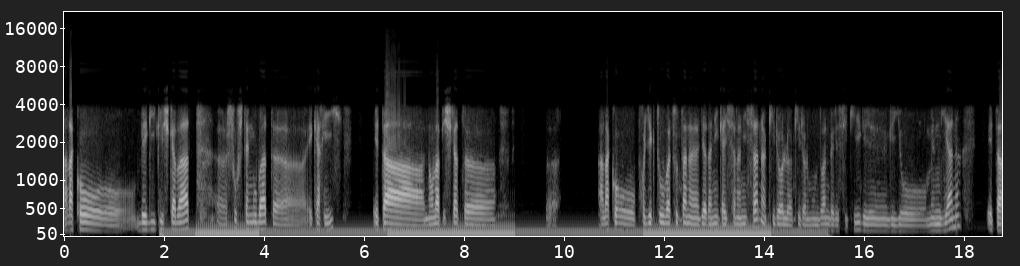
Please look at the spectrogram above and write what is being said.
halako begi kliska bat, uh, sustengu bat uh, ekarri, eta nola pixkat uh, uh, halako proiektu batzutan uh, jadanik aizanan izan, kirol, kirol munduan bereziki gehiago mendian, eta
